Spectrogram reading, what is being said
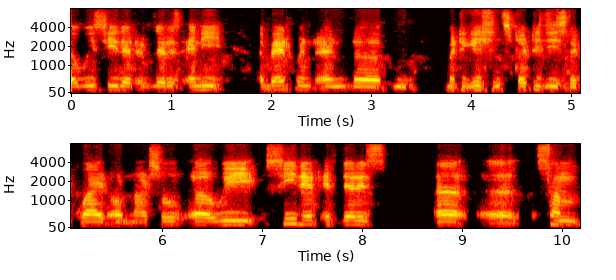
uh, we see that if there is any abatement and uh, mitigation strategies required or not so we see that if there is uh, uh, some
